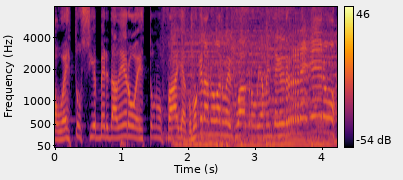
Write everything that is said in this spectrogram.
Wow, esto sí es verdadero, esto no falla. ¿Cómo que la nueva 94? Obviamente en el reguero. ok,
